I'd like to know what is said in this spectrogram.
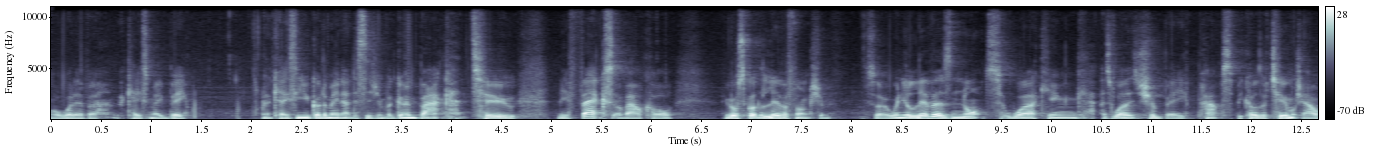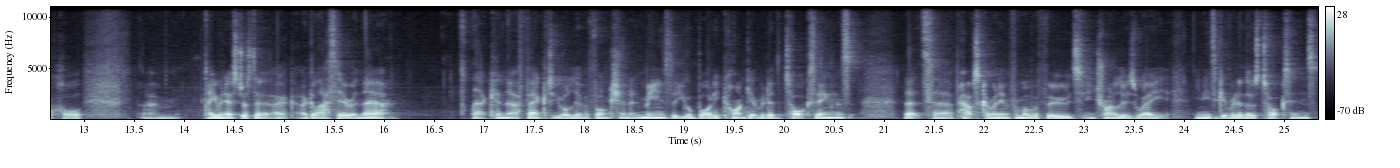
or whatever the case may be? Okay, so you've got to make that decision. But going back to the effects of alcohol, you've also got the liver function. So when your liver is not working as well as it should be, perhaps because of too much alcohol, um, even if it's just a, a, glass here and there, that can affect your liver function. It means that your body can't get rid of the toxins that uh, perhaps coming in from other foods. You're trying to lose weight, you need to get rid of those toxins,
